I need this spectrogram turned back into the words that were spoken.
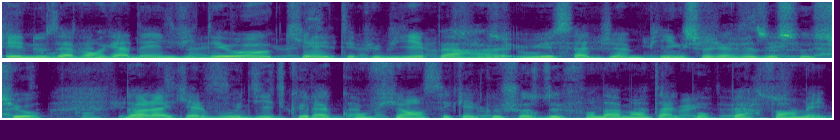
et nous avons regardé une vidéo qui a été publiée par USA euh, Jumping sur les réseaux sociaux dans laquelle vous dites que la confiance est quelque chose de fondamental pour performer,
